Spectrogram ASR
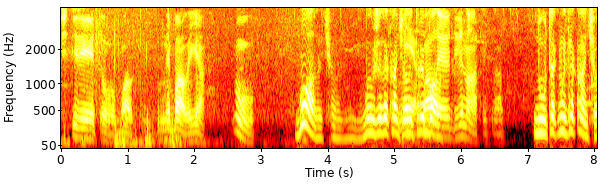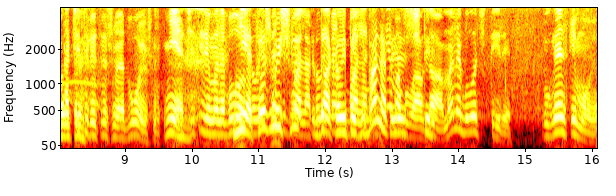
4 того бали. Не бали, я. Ну, Бали, чого? Ми вже закінчували ні, три бали. бали 12 нас. Ну так ми закінчували Так три. 4 це що, я двоюшник? Ні, 4 в мене було. Ні, коли це ж ми йшли- п'ятибальна- да, коли п'ятибальна п'ятибальна, система то була, 4. Да, в мене було 4 в українській мові.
